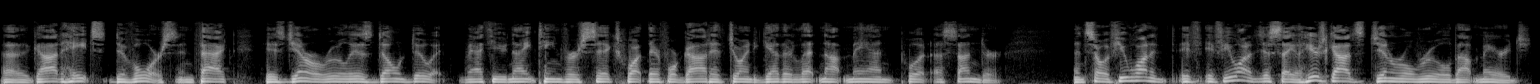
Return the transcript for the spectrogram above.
Uh, God hates divorce. In fact, his general rule is don't do it. Matthew 19 verse 6, what therefore God hath joined together, let not man put asunder. And so if you wanted, if, if you want to just say, here's God's general rule about marriage,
